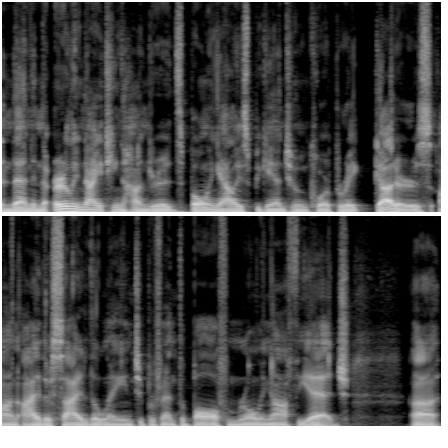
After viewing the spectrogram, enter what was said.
And then in the early 1900s, bowling alleys began to incorporate gutters on either side of the lane to prevent the ball from rolling off the edge. Uh,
